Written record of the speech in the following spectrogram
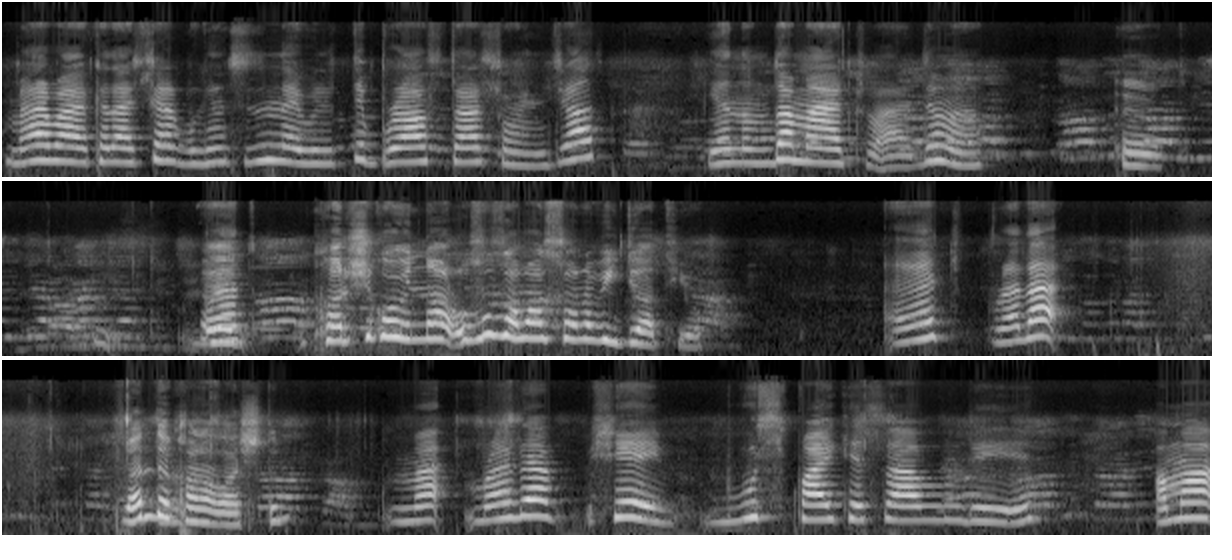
Merhaba arkadaşlar. Bugün sizinle birlikte Brawl Stars oynayacağız. Yanımda Mert var değil mi? Evet. Evet. Karışık oyunlar uzun zaman sonra video atıyor. Evet. Burada Ben de kanal açtım. me- burada şey bu Spike hesabım değil. Ama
